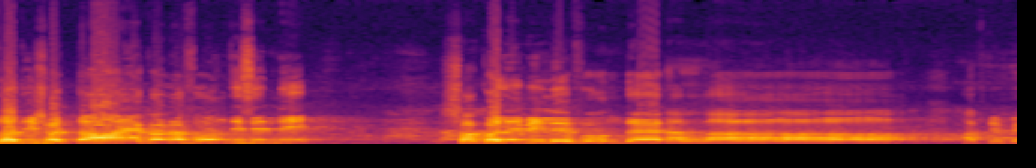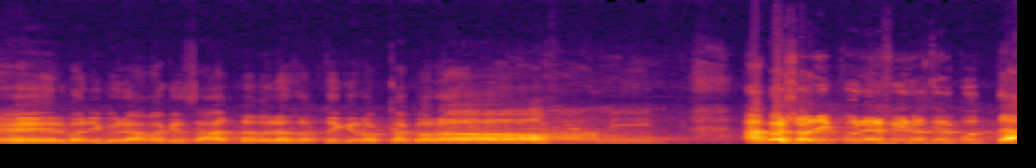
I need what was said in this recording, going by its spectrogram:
যদি সত্য হয় এখনও ফোন দিছেননি। সকলে মিলে ফোন দেন আল্লাহ। আপনি মেহরবানি করে আমাকে জাহান নামের আজাব থেকে রক্ষা করা। আঙ্গ শরীফপুরের ফিরোজের কুত্তা।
